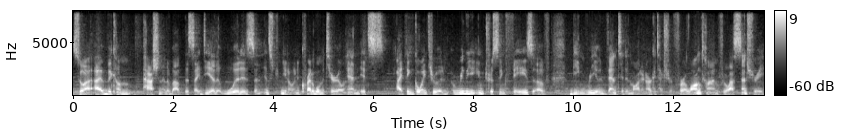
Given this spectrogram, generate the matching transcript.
So I, have become passionate about this idea that wood is an, you know, an incredible material and it's I think, going through a, a, really interesting phase of being reinvented in modern architecture. For a long time, for the last century,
